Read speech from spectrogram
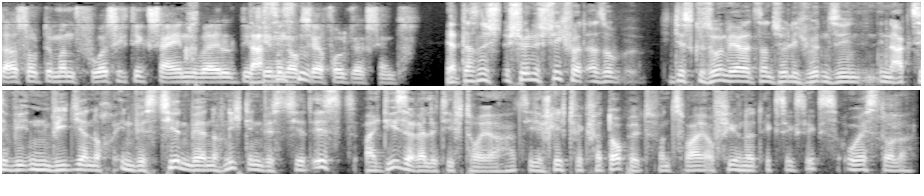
da sollte man vorsichtig sein, weil die Firmen auch sehr erfolgreich sind. Ja, das ist ein schönes Stichwort. Also die Diskussion wäre jetzt natürlich, würden Sie in Aktien wie Nvidia noch investieren, wer noch nicht investiert ist, weil diese relativ teuer, hat sich ja schlichtweg verdoppelt von 2 auf 400 XXX US-Dollar.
